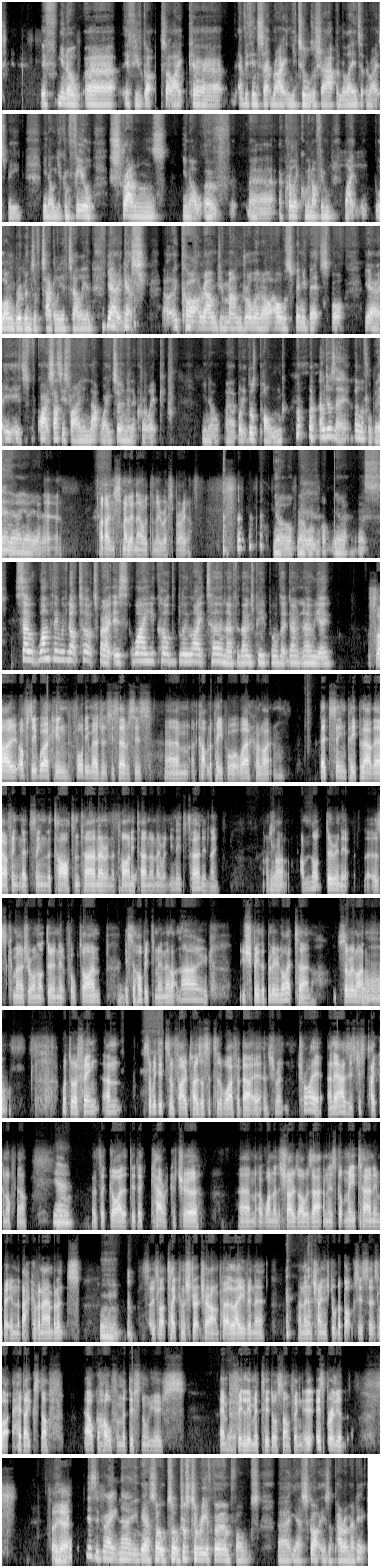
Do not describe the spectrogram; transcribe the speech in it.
if you know uh, if you've got sort of like uh, everything set right and your tools are sharp and the lathes at the right speed, you know, you can feel strands, you know, of uh, acrylic coming off in like long ribbons of tagliatelle, and yeah, it gets uh, caught around your mandrel and all, all the spinny bits, but yeah, it, it's quite satisfying in that way turning acrylic, you know. Uh, but it does pong oh, does it? a little bit. Yeah. Yeah, yeah, yeah. Yeah. I don't smell it now with the new respirator. No, no, well, oh, yeah, that's So one thing we've not talked about is why you called the blue light turner for those people that don't know you. So obviously working for the emergency services, um, a couple of people at work were like, "Oh," they'd seen people out there. I think they'd seen the Tartan Turner and the Tiny Turner, and they went, "You need a turning name." I was Mm. like, "I'm not doing it as commercial. I'm not doing it full time. Mm. It's a hobby to me." And they're like, "No, you should be the Blue Light Turner." So we're like, Mm. "Oh, what do I think?" And so we did some photos. I said to the wife about it, and she went, "Try it," and it has. It's just taken off now. Yeah. Mm. There's a guy that did a caricature um, at one of the shows I was at, and it's got me turning, but in the back of an ambulance. Mm. So he's like taking the stretcher out and put a lathe in there, and then changed all the boxes. So it's like headache stuff, alcohol for medicinal use, empathy limited or something. It, it's brilliant. So Yeah. yeah, It is a great name. yeah. So, so just to reaffirm, folks, uh, yeah, Scott is a paramedic.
